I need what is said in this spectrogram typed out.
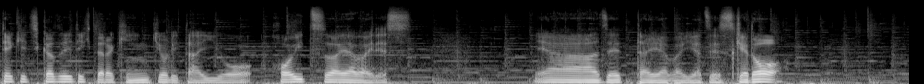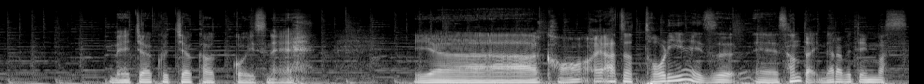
敵近づいてきたら近距離対応。こいつはやばいです。いやー、絶対やばいやつですけど、めちゃくちゃかっこいいですね。いやー、こあととりあえず、えー3体並べてみます。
